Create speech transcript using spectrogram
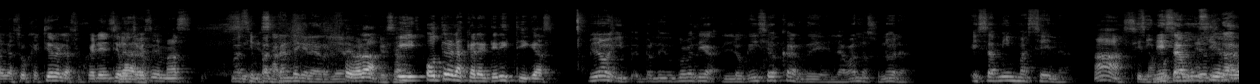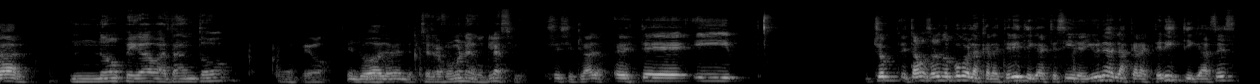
la- la sugestión o la sugerencia Claro. muchas veces es más. Más Sí, impactante que la Es realidad. verdad. Exacto. Y otra de las características. No, y perdón, disculpa, tía, lo que dice Oscar de la banda sonora, esa misma escena Ah, sí, Sin esa música- no pegaba tanto como pegó. indudablemente. Se transformó en algo clásico. Sí, sí, claro. Este, y yo estamos hablando un poco de las características de este cine, y una de las características es,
